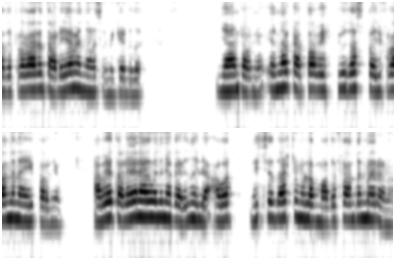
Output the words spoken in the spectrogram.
അത് പ്രകാരം തടയാമെന്നാണ് ശ്രമിക്കേണ്ടത്. ഞാൻ പറഞ്ഞു എന്നാൽ കർത്താവെ യൂദാസ് പരിഭ്രാന്തനായി പറഞ്ഞു അവരെ തടയാനാകുമെന്ന് ഞാൻ കരുതുന്നില്ല. അവർ നിശ്ചയദാഷ്ട്യമുള്ള മതഭ്രാന്തന്മാരാണ്.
